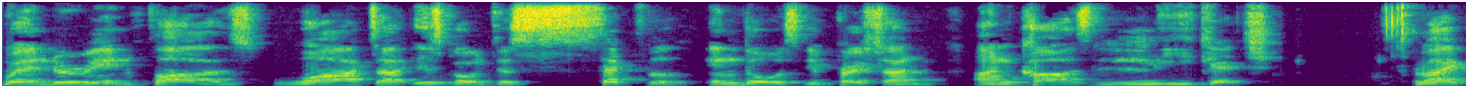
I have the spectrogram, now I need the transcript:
when the rain falls? Water is going to settle in those depression and cause leakage, right?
